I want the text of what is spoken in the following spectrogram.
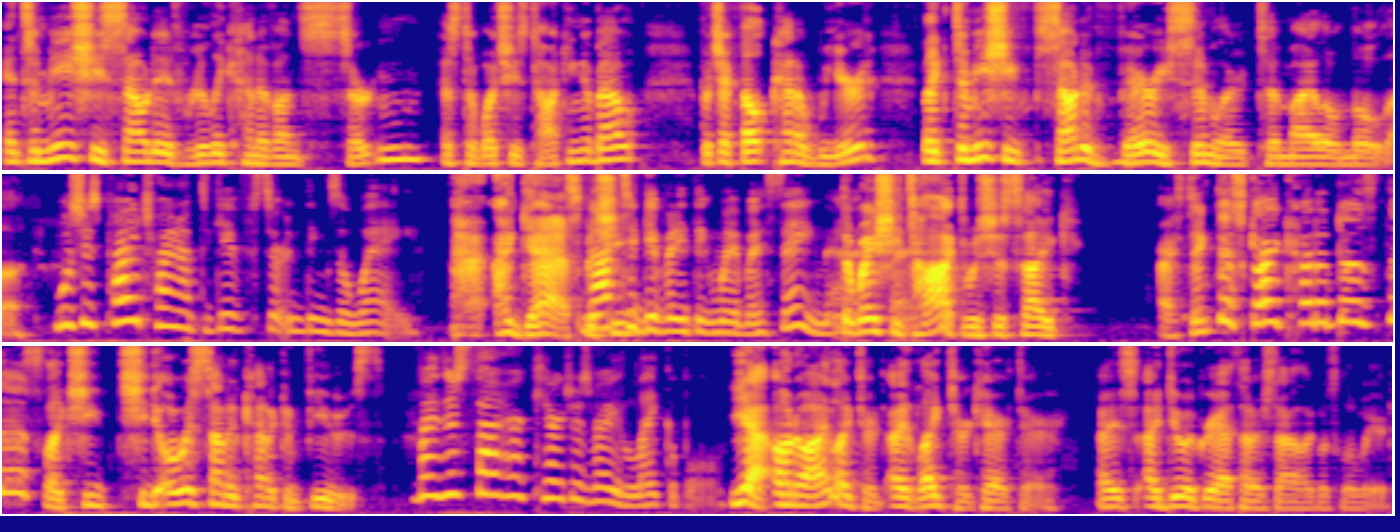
And to me, she sounded really kind of uncertain as to what she's talking about, which I felt kind of weird. Like to me, she sounded very similar to Milo and Lola. Well, she's probably trying not to give certain things away. I guess, but Not she, to give anything away by saying that. the way she talked was just like, I think this guy kind of does this. Like she, she always sounded kind of confused. But I just thought her character was very likable. Yeah. Oh no, I liked her. I liked her character. I, I do agree. I thought her dialogue was a little weird.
